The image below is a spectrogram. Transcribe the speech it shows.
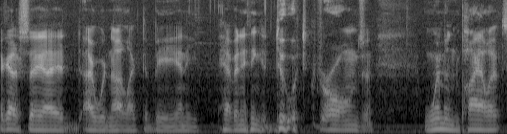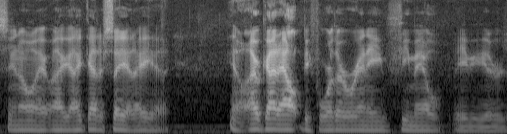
I got to say, I I would not like to be any have anything to do with drones and women pilots. You know, I I, I got to say it. I uh, you know I got out before there were any female aviators,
